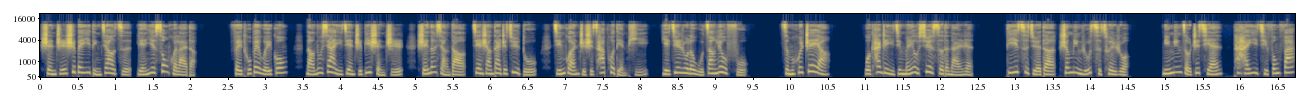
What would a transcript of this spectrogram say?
沈直是被一顶轿子连夜送回来的。匪徒被围攻，恼怒下一剑直逼沈直，谁能想到剑上带着剧毒，尽管只是擦破点皮，也进入了五脏六腑。怎么会这样？我看着已经没有血色的男人，第一次觉得生命如此脆弱。明明走之前他还意气风发，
